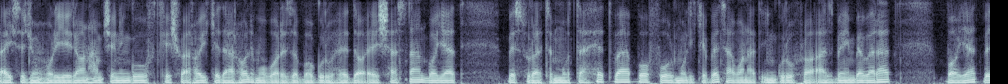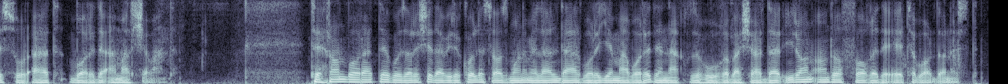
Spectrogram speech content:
رئیس جمهوری ایران همچنین گفت کشورهایی که در حال مبارزه با گروه داعش هستند باید به صورت متحد و با فرمولی که بتواند این گروه را از بین ببرد باید به سرعت وارد عمل شوند. تهران با رد گزارش دبیر کل سازمان ملل درباره موارد نقض حقوق بشر در ایران آن را فاقد اعتبار دانست.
